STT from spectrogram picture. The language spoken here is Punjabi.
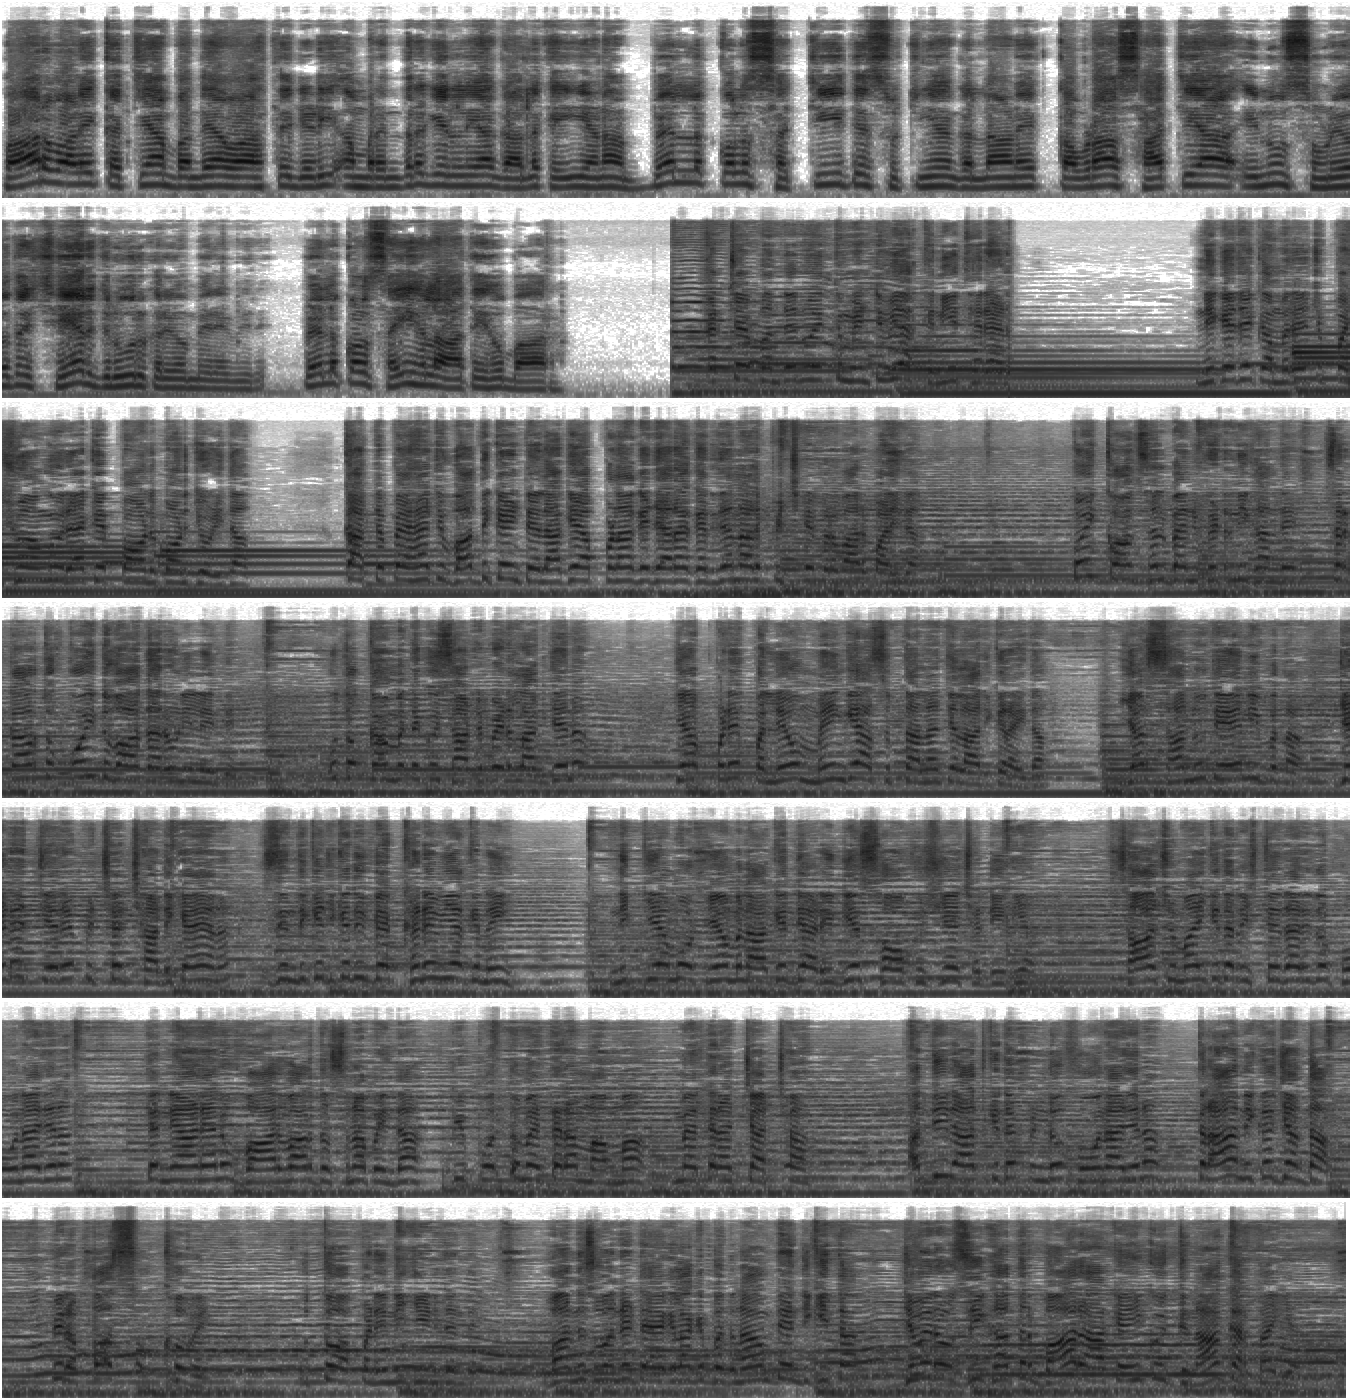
ਬਾਹਰ ਵਾਲੇ ਕੱਚਿਆਂ ਬੰਦਿਆਂ ਵਾਸਤੇ ਜਿਹੜੀ ਅਮਰਿੰਦਰ ਗਿੱਲ ਨੇ ਆ ਗੱਲ ਕਹੀ ਹੈ ਨਾ, ਬਿਲਕੁਲ ਸੱਚੀ ਤੇ ਸੁੱਚੀਆਂ ਗੱਲਾਂ ਨੇ ਕੌੜਾ ਸੱਚ ਆ, ਇਹਨੂੰ ਸੁਣਿਓ ਤੇ ਸ਼ੇਅਰ ਜ਼ਰੂਰ ਕਰਿਓ ਮੇਰੇ ਵੀਰੇ। ਬਿਲਕੁਲ ਸਹੀ ਹਾਲਾਤ ਇਹੋ ਬਾਹਰ। ਕੱਚੇ ਬੰਦੇ ਨੂੰ ਇੱਕ ਮਿੰਟ ਵੀ ਹੱਕ ਨਹੀਂ ਇੱਥੇ ਰਹਿਣ ਨਿੱਕੇ ਜੇ ਕਮਰੇ 'ਚ ਪਸ਼ੂ ਵਾਂਗੂ ਰਹਿ ਕੇ ਪੌਂਡ ਪੌਂਡ ਜੋੜੀਦਾ ਘੱਟ ਪੈਸਿਆਂ 'ਚ ਵੱਧ ਘੰਟੇ ਲਾ ਕੇ ਆਪਣਾ ਗੁਜ਼ਾਰਾ ਕਰੀਦਾ, ਨਾਲੇ ਪਿੱਛੇ ਪਰਿਵਾਰ ਪਾਲੀਦਾ ਕੋਈ ਕੌਂਸਲ ਬੈਨੀਫਿਟ ਨਹੀਂ ਖਾਂਦੇ, ਸਰਕਾਰ ਤੋਂ ਕੋਈ ਦਵਾ ਦਾਰੂ ਨਹੀਂ ਲੈਂਦੇ। ਉਤੋਂ ਕੰਮ ਤੇ ਕੋਈ ਸੱਟ ਪੇਟ ਲੱਗ ਜੇ ਨਾ। ਕਿ ਆਪਣੇ ਪੱਲਿਓਂ ਮਹਿੰਗੇ ਹਸਪਤਾਲਾਂ 'ਚ ਇਲਾਜ ਕਰਾਈਦਾ। ਯਾਰ ਸਾਨੂੰ ਤੇ ਇਹ ਨਹੀਂ ਪਤਾ, ਜਿਹੜੇ ਚਿਹਰੇ ਪਿੱਛੇ ਛੱਡ ਕੇ ਆਏ ਨਾ, ਜ਼ਿੰਦਗੀ 'ਚ ਕਦੀ ਵੇਖਣੇ ਵੀ ਆ ਕਿ ਨਹੀਂ? ਨਿੱਕੀਆਂ ਮੋਟੀਆਂ ਮਿਲਾ ਕੇ ਦਿਹਾੜੀ ਦੀਆਂ 100 ਖੁਸ਼ੀਆਂ ਛੱਡੀ ਦੀਆਂ। ਸਾਲ ਛਮਾਈ ਕਿਤੇ ਰਿਸ਼ਤੇਦਾਰੀ ਤੋਂ ਫੋਨ ਆ ਜਾਣਾ ਤੇ ਨਿਆਣਿਆਂ ਨੂੰ ਵਾਰ-ਵਾਰ ਦੱਸਣਾ ਪੈਂਦਾ ਵੀ ਪੁੱਤ ਮੈਂ ਤੇਰਾ ਮਾਮਾ, ਮੈਂ ਤੇਰਾ ਚਾਚਾ। ਅੱਧੀ ਰਾਤ ਕਿਤੇ ਪਿੰਡੋਂ ਫੋਨ ਆ ਜਾਣਾ ਤਰਾ ਨਿਕਲ ਜਾਂਦਾ, ਫਿਰ ਰੱਬਾ ਸੁੱਖ ਹੋਵੇ। ਉੱਤੋਂ ਆਪਣੇ ਨਹੀਂ ਜੀਣ ਦਿੰਦੇ। ਵਨ ਸਵਨੇ ਟੈਗ ਲਾ ਕੇ ਬਦਨਾਮ ਤੇ ਇੰਜ ਕੀਤਾ, ਜਿਵੇਂ ਰੋਜ਼ੀ ਖਾਤਰ ਬਾਹਰ ਆ ਕੇ ਹੀ ਕੋਈ ਗੁਨਾਹ ਕਰਤਾ ਹੀ ਆ।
